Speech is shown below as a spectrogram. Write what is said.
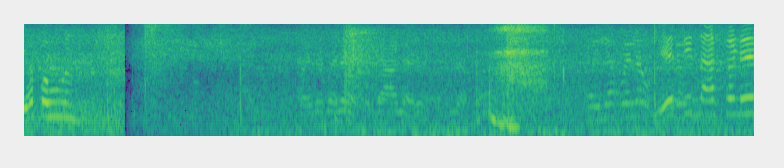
पुरवठीचा फुटले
